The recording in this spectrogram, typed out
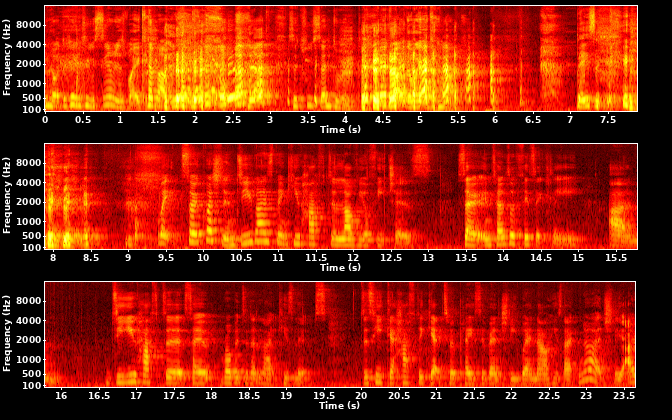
You know, the thing he was serious, but it came out. Like, it's a true sentiment. but the way it came out. Basically, Wait, so question, do you guys think you have to love your features? So in terms of physically, um, do you have to? So Robert didn't like his lips. Does he get, have to get to a place eventually where now he's like, no, actually, I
